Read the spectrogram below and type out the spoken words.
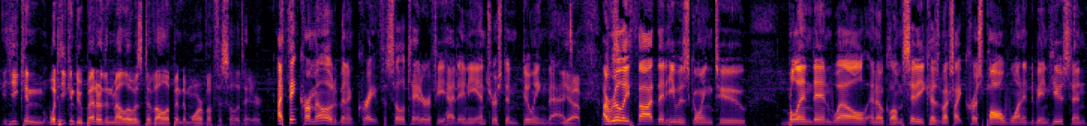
he can, what he can do better than Melo is develop into more of a facilitator. I think Carmelo would have been a great facilitator if he had any interest in doing that. Yeah, I really thought that he was going to blend in well in Oklahoma City because much like Chris Paul wanted to be in Houston,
